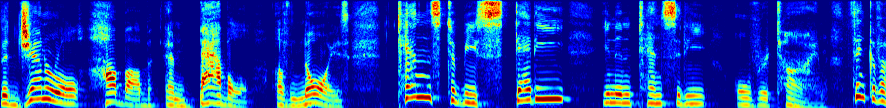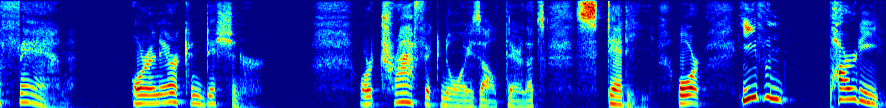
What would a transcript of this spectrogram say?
the general hubbub and babble of noise, tends to be steady in intensity over time. Think of a fan or an air conditioner or traffic noise out there that's steady or even party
